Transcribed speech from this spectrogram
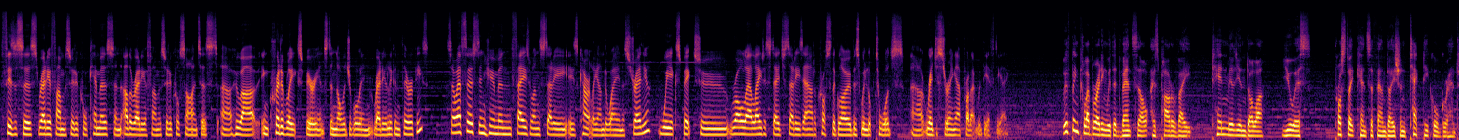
physicists, radiopharmaceutical chemists, and other radiopharmaceutical scientists uh, who are incredibly experienced and knowledgeable in radioligand therapies. So our first in human phase one study is currently underway in Australia. We expect to roll our later stage studies out across the globe as we look towards uh, registering our product with the FDA. We've been collaborating with AdvanCell as part of a $10 million US Prostate Cancer Foundation tactical grant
